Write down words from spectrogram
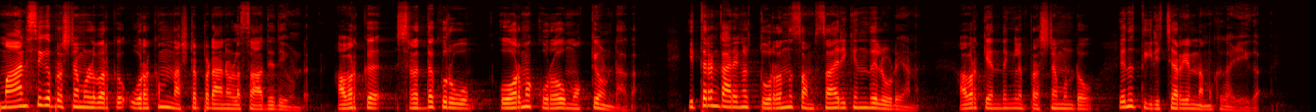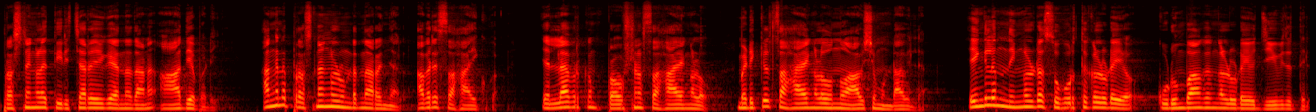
മാനസിക പ്രശ്നമുള്ളവർക്ക് ഉറക്കം നഷ്ടപ്പെടാനുള്ള സാധ്യതയുണ്ട്. അവർക്ക് ശ്രദ്ധക്കുറവും ഓർമ്മക്കുറവും ഒക്കെ ഉണ്ടാകാം. ഇത്തരം കാര്യങ്ങൾ തുറന്ന് സംസാരിക്കുന്നതിലൂടെയാണ് അവർക്ക് എന്തെങ്കിലും പ്രശ്നമുണ്ടോ എന്ന് തിരിച്ചറിയാൻ നമുക്ക് കഴിയുക. പ്രശ്നങ്ങളെ തിരിച്ചറിയുക എന്നതാണ് ആദ്യപടി അങ്ങനെ പ്രശ്നങ്ങളുണ്ടെന്ന് അറിഞ്ഞാൽ അവരെ സഹായിക്കുക. എല്ലാവർക്കും പ്രൊഫഷണൽ സഹായങ്ങളോ മെഡിക്കൽ സഹായങ്ങളോ ഒന്നും ആവശ്യമുണ്ടാവില്ല. എങ്കിലും നിങ്ങളുടെ സുഹൃത്തുക്കളുടെയോ കുടുംബാംഗങ്ങളുടെയോ ജീവിതത്തിൽ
